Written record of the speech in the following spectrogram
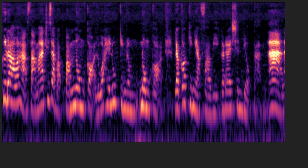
คือเราอะค่ะสามารถที่จะแบบปั๊มนมก่อนหรือว่าให้ลูกกินนมนมก่อน แล้วก็กินยาฟาวีก็ได้เช่นเดียวกันอ่านะคะ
